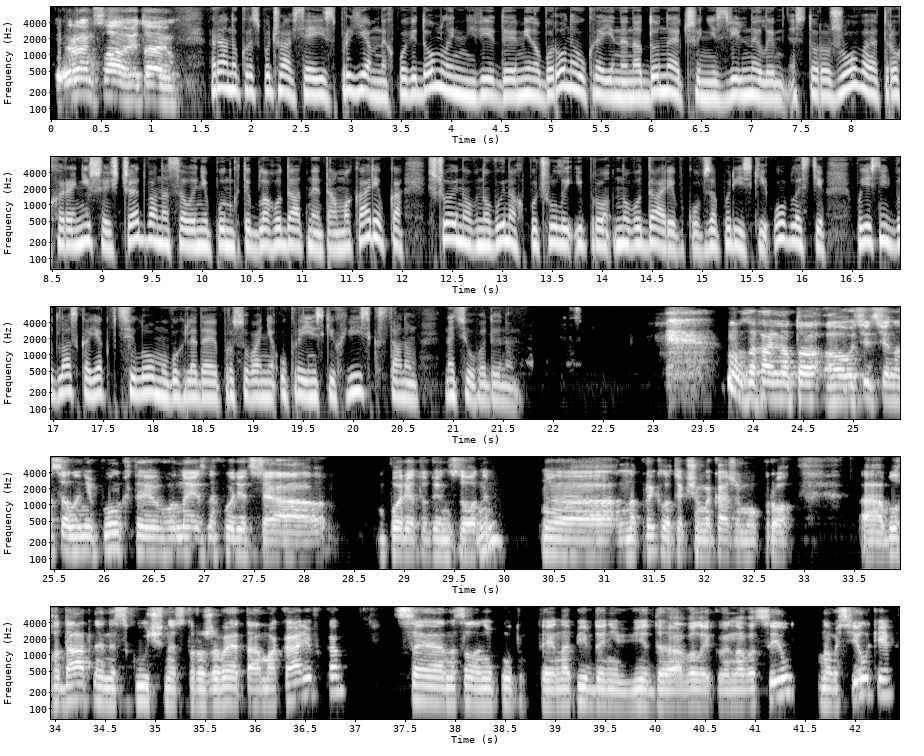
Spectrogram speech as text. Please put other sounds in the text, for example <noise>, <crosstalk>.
Героям слава вітаю. Ранок розпочався із приємних повідомлень від Міноборони України на Донеччині. Звільнили Сторожове. Трохи раніше ще два населені пункти Благодатне та Макарівка. Щойно в новинах почули і про Новодарівку в Запорізькій області. Поясніть, будь ласка, як в цілому виглядає просування українських військ станом на цю годину. Ну загально то е, усі ці населені пункти вони знаходяться поряд один з одним. Е, Наприклад, якщо ми кажемо про е, благодатне, нескучне, сторожове та Макарівка, це населені пункти на південь від е, Великої Новосил, Новосілки,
